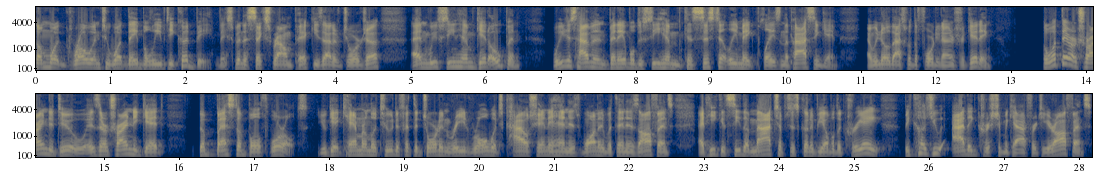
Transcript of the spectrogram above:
somewhat grow into what they believed he could be. They spent a sixth round pick. He's out of Georgia, and we've seen him get open. We just haven't been able to see him consistently make plays in the passing game. And we know that's what the 49ers are getting. So, what they are trying to do is they're trying to get the best of both worlds. You get Cameron Latu to fit the Jordan Reed role, which Kyle Shanahan has wanted within his offense, and he could see the matchups it's going to be able to create because you added Christian McCaffrey to your offense.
